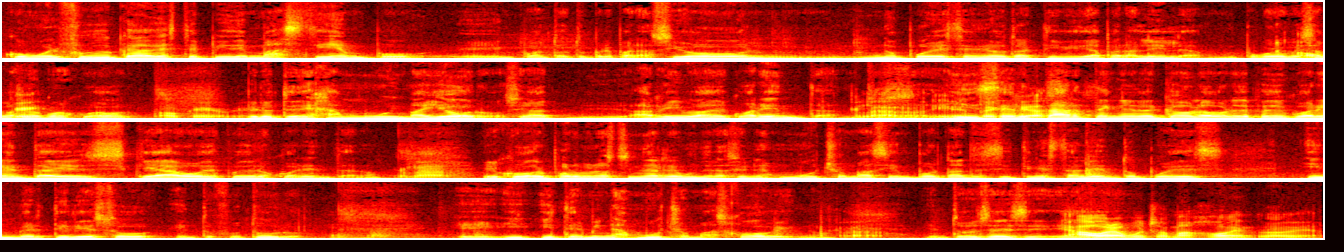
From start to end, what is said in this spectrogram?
como el fútbol cada vez te pide más tiempo en cuanto a tu preparación, no puedes tener otra actividad paralela, un poco lo que está pasando con el jugador. Pero te deja muy mayor, o sea, arriba de 40. Claro, Entonces, ¿y después qué insertarte en el mercado laboral después de 40 es qué hago después de los 40, ¿no? Claro. El jugador por lo menos tiene remuneraciones mucho más importantes. Si tienes talento, puedes invertir eso en tu futuro. Eh, y, y terminas mucho más joven, ¿no? Entonces, eh, Ahora mucho más joven todavía.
